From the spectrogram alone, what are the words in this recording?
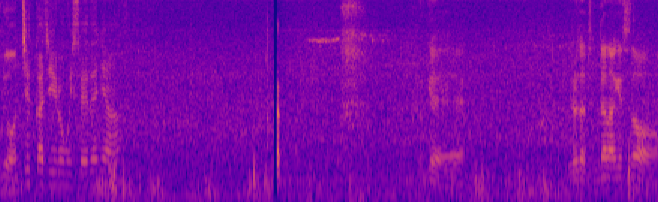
우리 언제까지 이러고 있어야 되냐? 그게 이러다 등단하겠어.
